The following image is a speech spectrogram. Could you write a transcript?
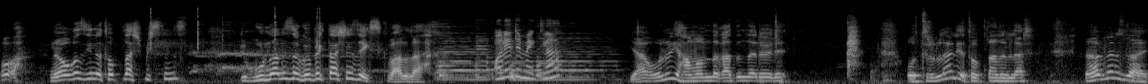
Oh, ne o kız yine toplaşmışsınız. Bir kurnanızda göbek taşınız eksik vallahi. O ne demek lan? Ya olur ya hamamda kadınlar öyle otururlar ya toplanırlar. Ne yapıyorsunuz lan?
